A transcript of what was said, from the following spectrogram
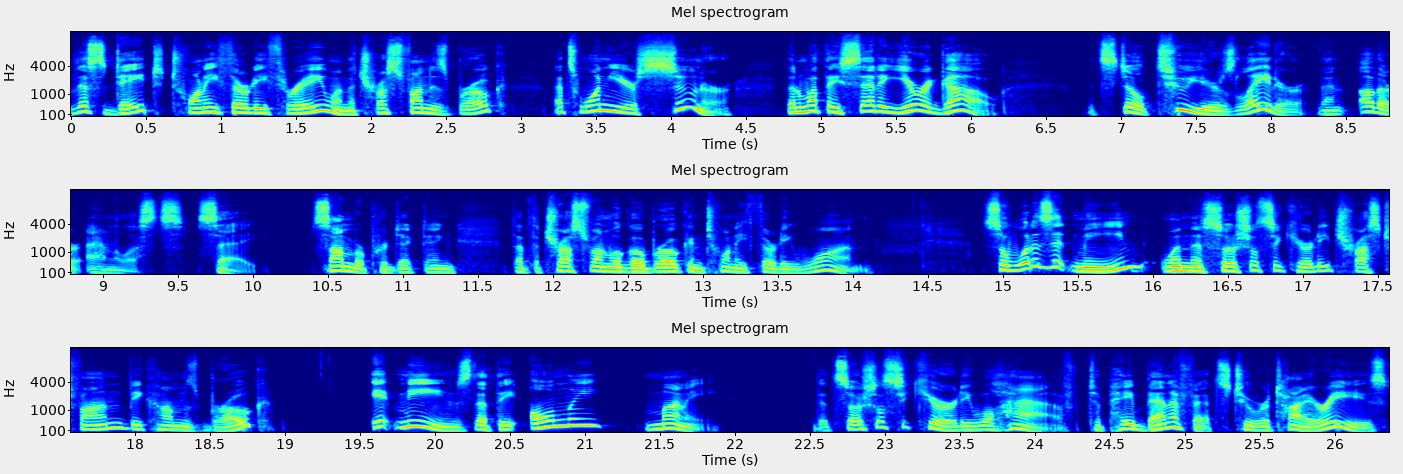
This date, 2033, when the trust fund is broke, that's one year sooner than what they said a year ago. It's still two years later than other analysts say. Some are predicting that the trust fund will go broke in 2031. So, what does it mean when the Social Security Trust Fund becomes broke? It means that the only money that Social Security will have to pay benefits to retirees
